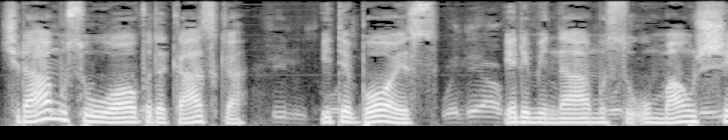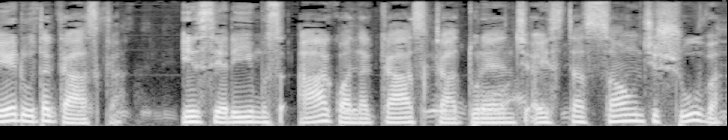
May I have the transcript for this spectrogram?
Tiramos o ovo da casca e depois eliminamos o mau cheiro da casca. Inserimos água na casca durante a estação de chuva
